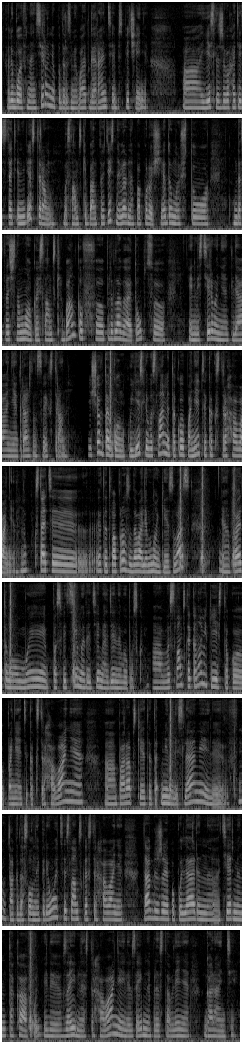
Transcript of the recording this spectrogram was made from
любое финансирование подразумевает гарантии обеспечения. А если же вы хотите стать инвестором в исламский банк, то здесь, наверное, попроще. Я думаю, что достаточно много исламских банков э, предлагают опцию инвестирования для неграждан своих стран. Еще в догонку, есть ли в исламе такое понятие, как страхование? Ну, кстати, этот вопрос задавали многие из вас, э, поэтому мы посвятим этой теме отдельный выпуск. А в исламской экономике есть такое понятие, как страхование, а, по-арабски это мин ислями или ну, так и дословно переводится исламское страхование. Также популярен э, термин такафуль или взаимное страхование или взаимное предоставление гарантий.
